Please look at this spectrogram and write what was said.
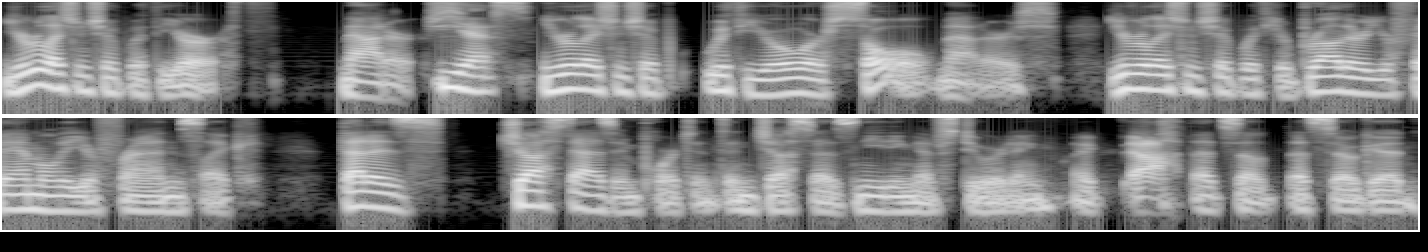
Your relationship with the earth matters. Yes. Your relationship with your soul matters. Your relationship with your brother, your family, your friends, like that is just as important and just as needing of stewarding. Like, ah, that's so that's so good.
